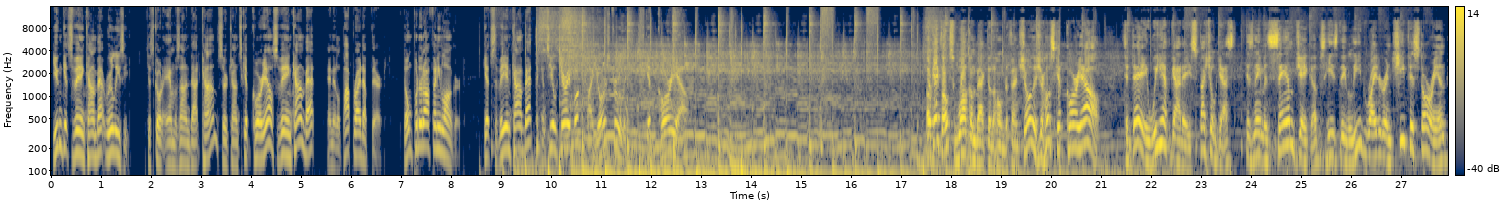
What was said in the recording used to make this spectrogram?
You can get Civilian Combat real easy. Just go to Amazon.com, search on Skip Coryell Civilian Combat, and it'll pop right up there. Don't put it off any longer. Get Civilian Combat, the Concealed Carry Book by yours truly, Skip Coryell. Okay, folks, welcome back to the Home Defense Show. This is your host, Skip Coryell. Today, we have got a special guest. His name is Sam Jacobs. He's the lead writer and chief historian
